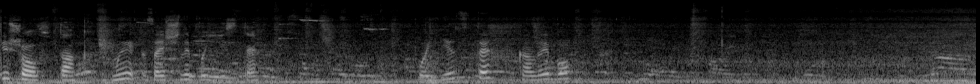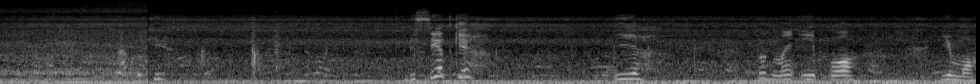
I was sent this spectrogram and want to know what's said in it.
Пішов. Так, ми зайшли поїсти. Поїсти, калибу. Такі бесідки. І тут ми і поїмо.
